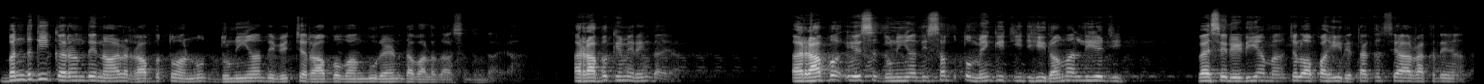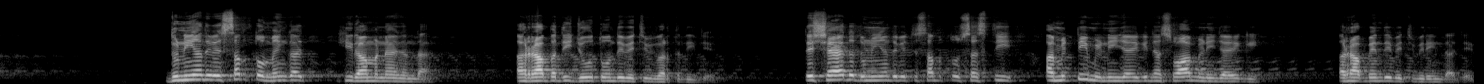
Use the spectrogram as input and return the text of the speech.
ਬੰਦਗੀ ਕਰਨ ਦੇ ਨਾਲ ਰੱਬ ਤੁਹਾਨੂੰ ਦੁਨੀਆ ਦੇ ਵਿੱਚ ਰੱਬ ਵਾਂਗੂ ਰਹਿਣ ਦਾ ਵੱਲ ਦੱਸ ਦਿੰਦਾ ਆ। ਰੱਬ ਕਿਵੇਂ ਰਹਿੰਦਾ ਆ? ਰੱਬ ਇਸ ਦੁਨੀਆ ਦੀ ਸਭ ਤੋਂ ਮਹਿੰਗੀ ਚੀਜ਼ ਹੀਰਾ ਮੰਨ ਲਈਏ ਜੀ। ਵੈਸੇ ਰੇਡੀਅਮ ਆ ਚਲੋ ਆਪਾਂ ਹੀਰੇ ਤੱਕ ਸਿਆਰ ਰੱਖਦੇ ਆ ਦੁਨੀਆ ਦੇ ਵਿੱਚ ਸਭ ਤੋਂ ਮਹਿੰਗਾ ਹੀਰਾ ਮੰਨਿਆ ਜਾਂਦਾ। ਰੱਬ ਦੀ ਜੋਤ ਉਹਦੇ ਵਿੱਚ ਵੀ ਵਰਤਦੀ ਜੇ ਤੇ ਸ਼ਾਇਦ ਦੁਨੀਆ ਦੇ ਵਿੱਚ ਸਭ ਤੋਂ ਸਸਤੀ ਆ ਮਿੱਟੀ ਮਿਲਣੀ ਜਾਏਗੀ ਜਾਂ ਸਵਾਹ ਮਿਲਣੀ ਜਾਏਗੀ। ਰੱਬ ਇਹਦੇ ਵਿੱਚ ਵੀ ਰਹਿੰਦਾ ਜੇ।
